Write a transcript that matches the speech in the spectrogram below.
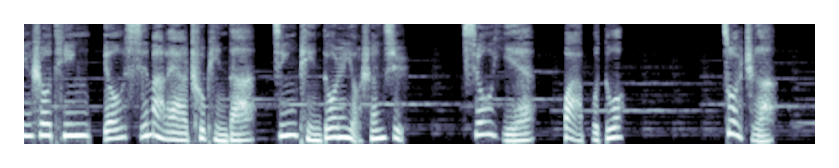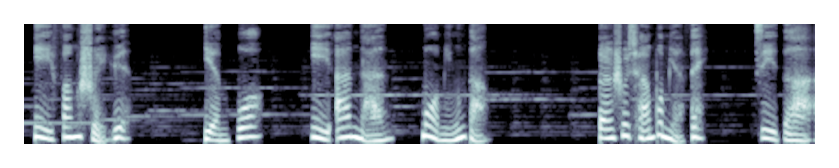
迎收听由喜马拉雅出品的精品多人有声剧《修爷话不多》，作者一方水月，演播易安南、莫名等。本书全部免费，记得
